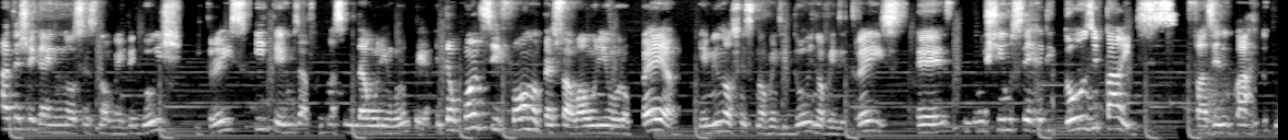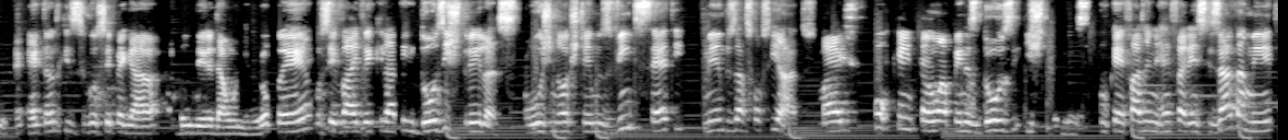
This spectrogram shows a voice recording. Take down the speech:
até chegar em 1992 e 3 e termos a formação da União Europeia. Então, quando se forma, pessoal, a União Europeia, em 1992, 93, é, nós tínhamos cerca de 12 países fazendo parte do grupo. É tanto que se você pegar a bandeira da União Europeia, você vai ver que lá tem 12 estrelas. Hoje nós temos 27 membros associados. Mas por que então apenas 12 estrelas? Porque fazem referência exatamente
